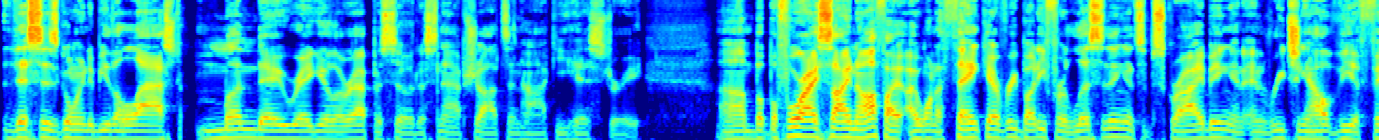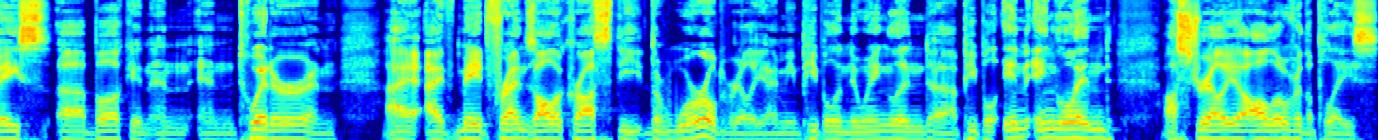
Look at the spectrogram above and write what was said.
this is going to be the last Monday regular episode of Snapshots in Hockey History. Um, but before I sign off, I, I want to thank everybody for listening and subscribing and, and reaching out via Facebook and, and, and Twitter. And I, have made friends all across the, the world, really. I mean, people in New England, uh, people in England, Australia, all over the place.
